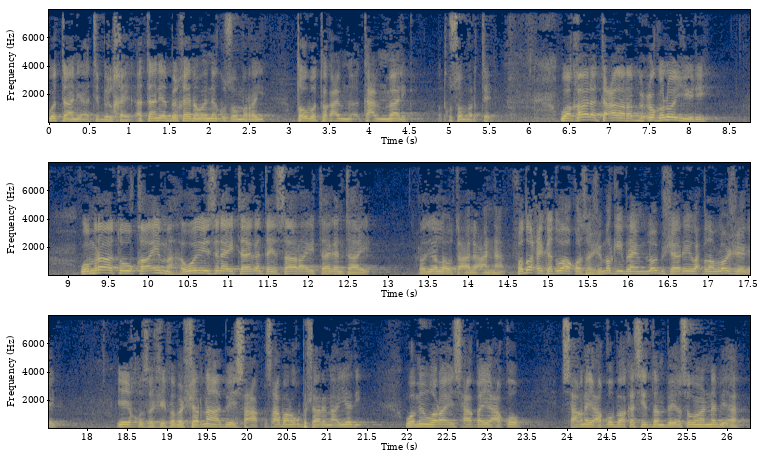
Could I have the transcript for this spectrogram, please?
wataaniyati bilkhayr. Ataaniya bilkhayrna waa inag ku soo maray towbatu kacb bn maalik. Waad ku soo marteen. Wa qaala tacaala rabbi wuxuu kaloo yidhi wamra'atuhu qaa'ima haweenaysana ay taagan tahay saara ay taagan tahay radi allahu tacaala canha fadaxikat waa qosashay. Markii ibraahim loo bishaareeyey wax badan loo sheegay yay qosashay. Fabasharnaha biisxaaq. Isxaaq baan ugu bishaarayna iyadii. Wa min waraa'i isxaaqa yacquub. Isxaaqna yacquub baa ka sii dambeeya isaguna nebi ah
